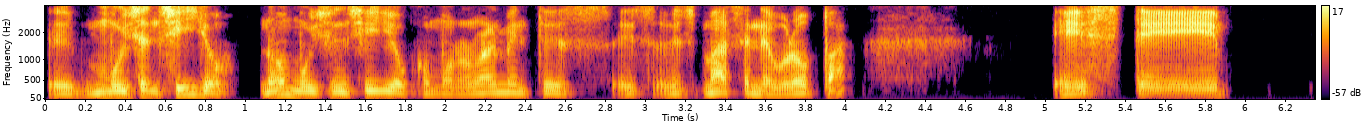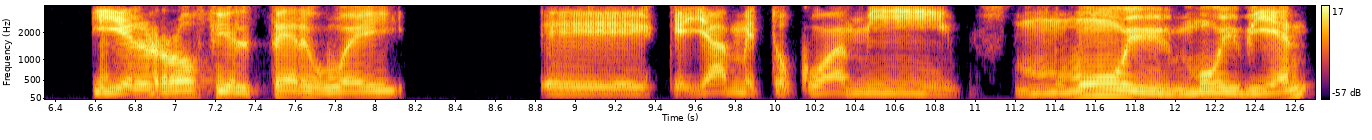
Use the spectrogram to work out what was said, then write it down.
eh, muy sencillo, ¿no? Muy sencillo, como normalmente es, es, más en Europa. Este, y el rough y el fairway eh, que ya me tocó a mí muy, muy bien.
